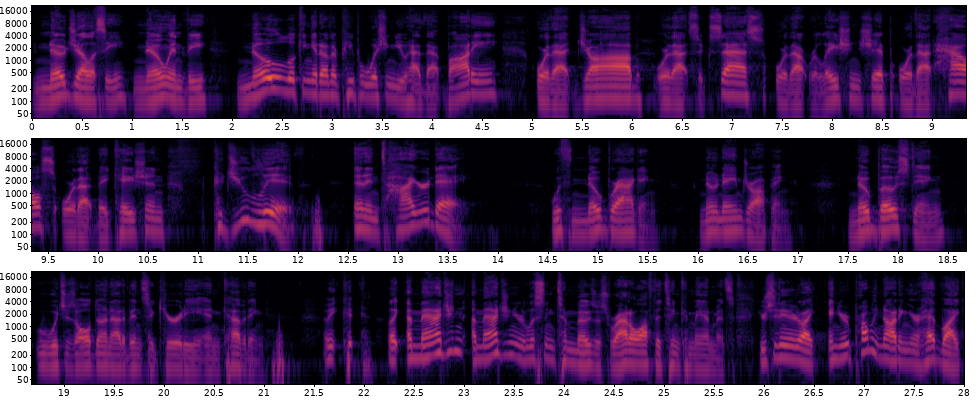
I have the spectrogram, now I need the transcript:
no jealousy, no envy, no looking at other people wishing you had that body or that job or that success or that relationship or that house or that vacation. Could you live an entire day with no bragging, no name dropping, no boasting, which is all done out of insecurity and coveting? I mean, could, like imagine, imagine you're listening to Moses rattle off the Ten Commandments. You're sitting there like, and you're probably nodding your head like,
